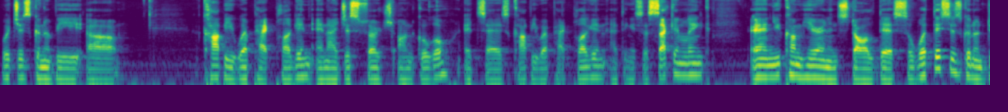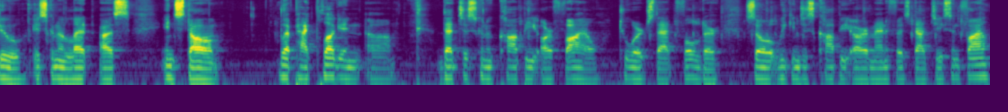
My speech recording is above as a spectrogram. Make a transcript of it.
which is gonna be uh, copy Webpack plugin. And I just searched on Google. It says copy Webpack plugin. I think it's the second link and you come here and install this. So what this is going to do is going to let us install Webpack plugin uh, that's just going to copy our file towards that folder. So we can just copy our manifest.json file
